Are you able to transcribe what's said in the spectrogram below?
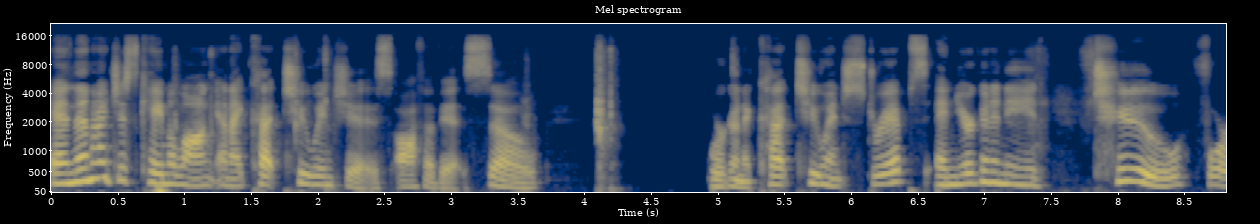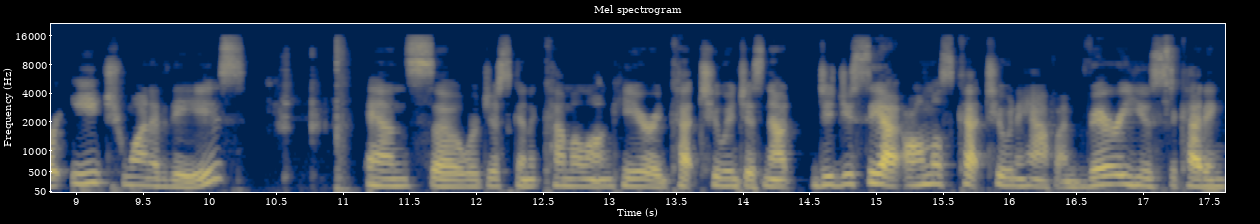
And then I just came along and I cut two inches off of it. So we're going to cut two inch strips and you're going to need two for each one of these. And so we're just going to come along here and cut two inches. Now, did you see I almost cut two and a half? I'm very used to cutting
